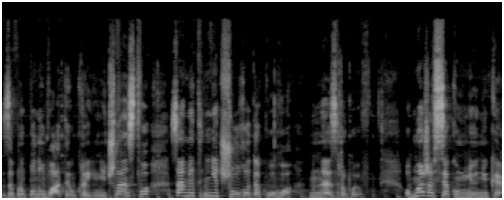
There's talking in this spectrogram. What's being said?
запропонувати Україні членство, саміт нічого такого не зробив. Обмежився ком'юніке.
